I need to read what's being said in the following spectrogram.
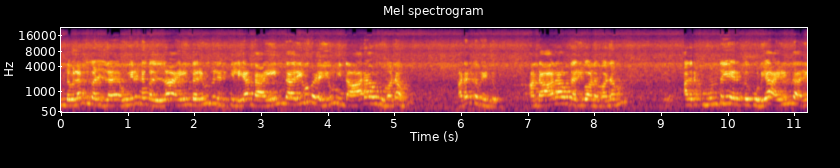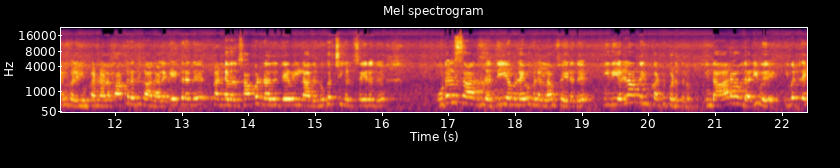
இந்த விலங்குகளில் உயிரினங்கள்லாம் ஐந்து அறிவுகள் இருக்கு இல்லையா? அந்த ஐந்து அறிவுகளையும் இந்த ஆறாவது மனம் அடக்க வேண்டும். அந்த ஆறாவது அறிவான மனம் அதற்கு முந்தைய இருக்கக்கூடிய ஐந்து அறிவுகளையும் கண்ணால் பார்க்கறது காதால் கேட்கறது கண்டதை சாப்பிட்றது தேவையில்லாத நுகர்ச்சிகள் செய்கிறது உடல் சார்ந்த தீய விளைவுகள் எல்லாம் செய்கிறது. இது எல்லாத்தையும் கட்டுப்படுத்தணும். இந்த ஆறாவது அறிவு இவற்றை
